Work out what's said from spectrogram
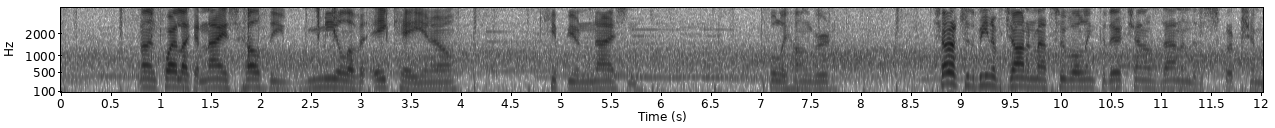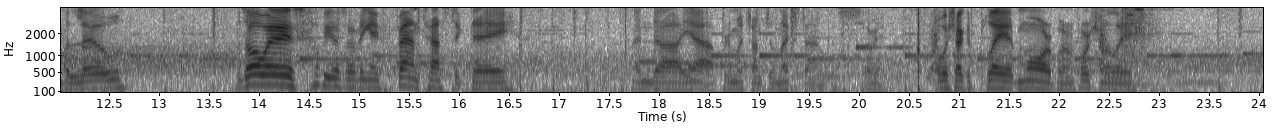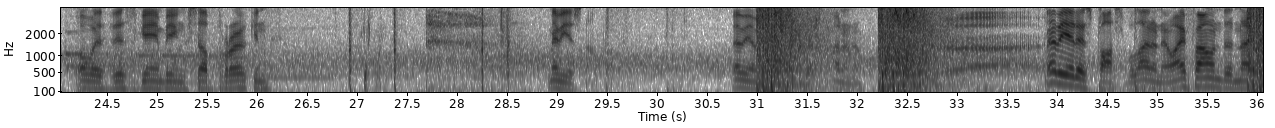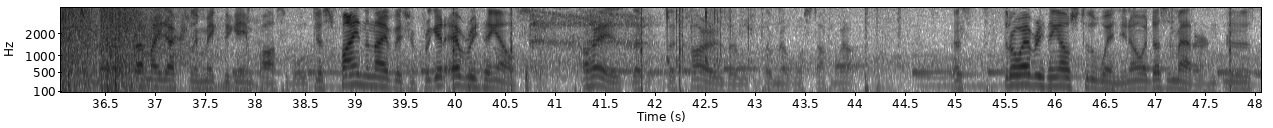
Nothing quite like a nice, healthy meal of AK, you know. Keep you nice and fully hungered. Shout out to the Bean of John and MatZuvO. Link to their channels down in the description below. As always, hope you guys are having a fantastic day. And uh, yeah, pretty much until next time, because I mean, I wish I could play it more, but unfortunately, oh, with this game being so broken, maybe it's not broken. Maybe I'm I don't know. Maybe it is possible. I don't know. I found the night vision. That, that might actually make the game possible. Just find the night vision. Forget everything else. Oh hey, it's the, the car the, the note was talking about. Just throw everything else to the wind, you know? It doesn't matter. Uh,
